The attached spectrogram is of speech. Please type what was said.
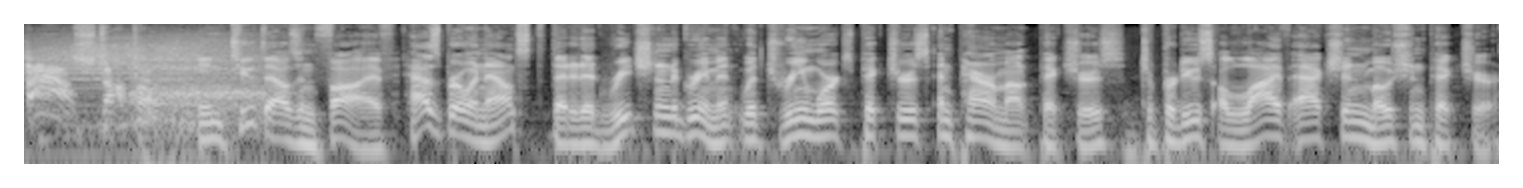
I'll stop them. In 2005, Hasbro announced that it had reached an agreement with DreamWorks Pictures and Paramount Pictures to produce a live action motion picture.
